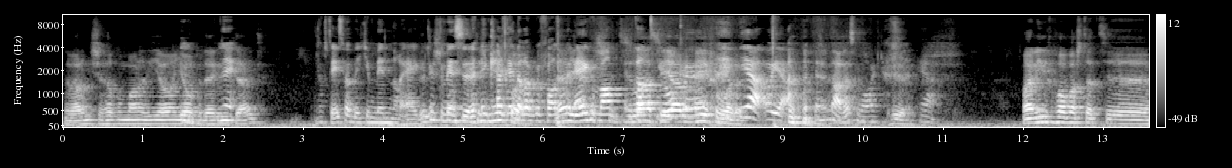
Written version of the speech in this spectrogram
Er waren niet zo heel veel mannen die yo- yoga deden in die tijd. Nog steeds wel een beetje minder eigenlijk. Het is Tenminste, wel- het is ik herinner me van mijn eigen man. Het is de laatste ook, jaren eh, meer geworden. Ja, oh ja. nou, dat is mooi. Ja. Ja. Maar in ieder geval was dat eh,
